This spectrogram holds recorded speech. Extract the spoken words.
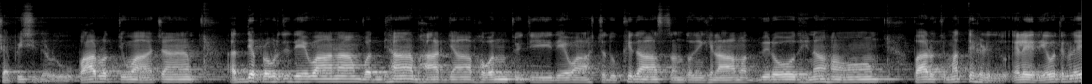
ಶಪಿಸಿದಳು. ಪಾರ್ವತ್ಯುವಾಚ, ಅದ್ಯ ಪ್ರವೃತ್ತಿ ದೇವಾನಾಂ ವಧ್ಯಾ ಭಾರ್ಯಾ ಭವಂತ್ವಿತಿ ದೇವಾಶ್ಚ ದುಃಖಿತಾ ಸಂತು ನಿಖಿಲಾ ಮದ್ವಿರೋಧಿನಃ ಪಾರ್ವತಿ ಮತ್ತೆ ಹೇಳಿದಳು, ಎಲೆ ದೇವತೆಗಳೇ,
